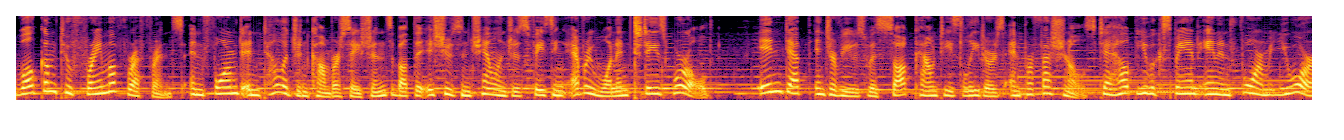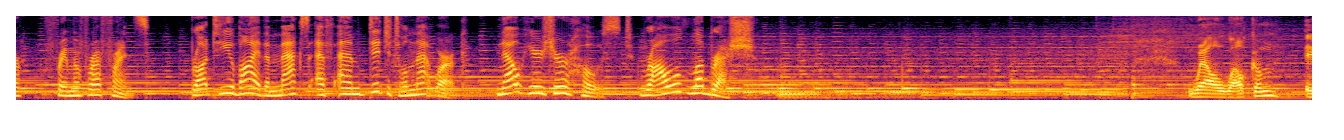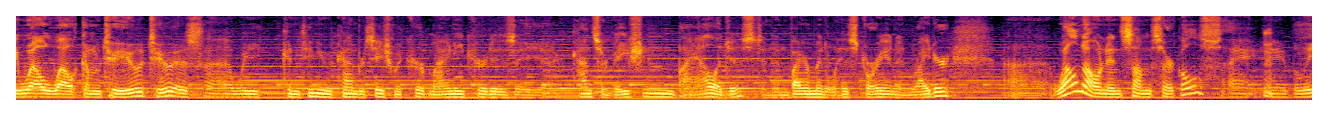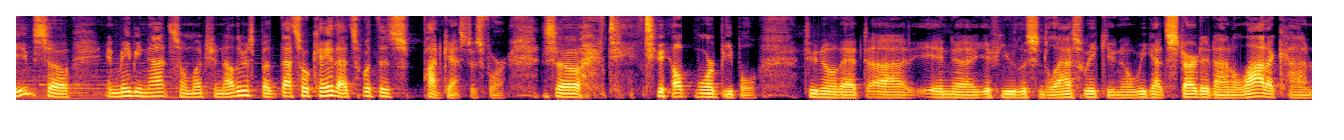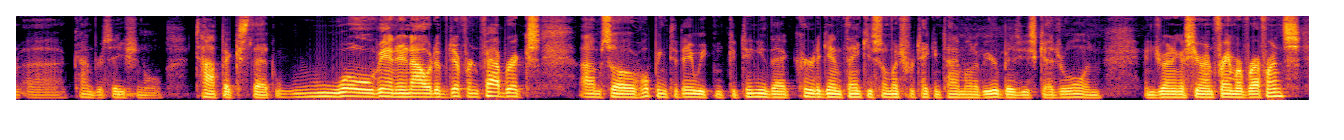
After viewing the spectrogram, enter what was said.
Welcome to Frame of Reference, informed, intelligent conversations about the issues and challenges facing everyone in today's world. In depth interviews with Sauk County's leaders and professionals to help you expand and inform your frame of reference. Brought to you by the Max FM Digital Network. Now, here's your host, Raul Labreche. Well, welcome. A well welcome to you, too, as uh, we continue a conversation with Curt Meine. Curt is a uh, conservation biologist, an environmental historian, and writer. Uh, well known in some circles, I, I, believe. So, and maybe not so much in others, but that's okay. That's what this podcast is for. So, to, help more people to know that. Uh, in uh, if you listened to last week, you know we got started on a lot of con- uh, conversational topics that wove in and out of different fabrics. Um, so, hoping today we can continue that. Curt, again, thank you so much for taking time out of your busy schedule and and joining us here on Frame of Reference.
